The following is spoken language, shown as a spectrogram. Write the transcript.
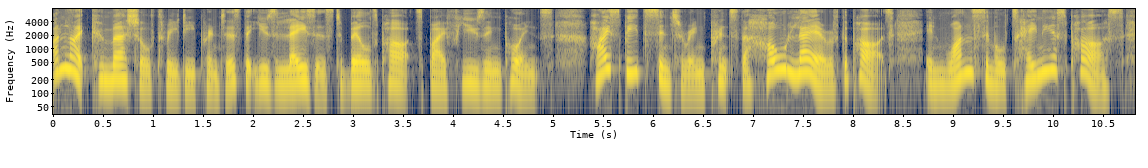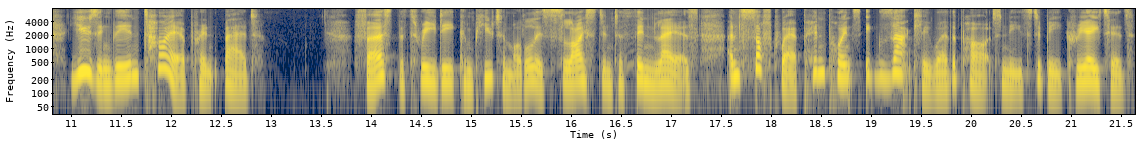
Unlike commercial 3D printers that use lasers to build parts by fusing points, high speed sintering prints the whole layer of the part in one simultaneous pass using the entire print bed. First, the 3D computer model is sliced into thin layers, and software pinpoints exactly where the part needs to be created.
